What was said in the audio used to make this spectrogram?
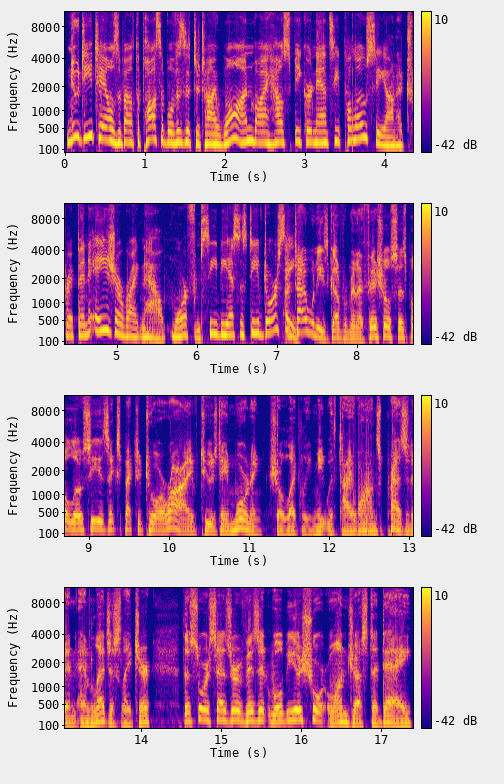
New details about the possible visit to Taiwan by House Speaker Nancy Pelosi on a trip in Asia right now. More from CBS's Steve Dorsey. A Taiwanese government official says Pelosi is expected to arrive Tuesday morning. She'll likely meet with Taiwan's president and legislature. The source says her visit will be a short one, just a day.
